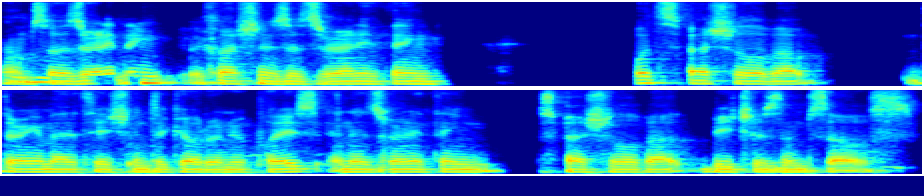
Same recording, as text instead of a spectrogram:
Um, mm-hmm. So is there anything? The question is: Is there anything? What's special about during a meditation to go to a new place, and is there anything special about beaches themselves?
